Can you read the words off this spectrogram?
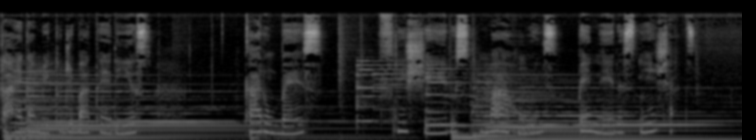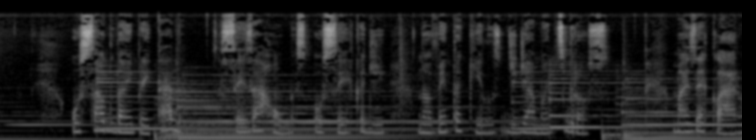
carregamento de baterias, carumbés, trincheiros, marrons, peneiras e enxadas. O saldo da empreitada? Seis arrombas, ou cerca de 90 quilos de diamantes grossos. Mas é claro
